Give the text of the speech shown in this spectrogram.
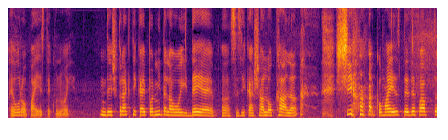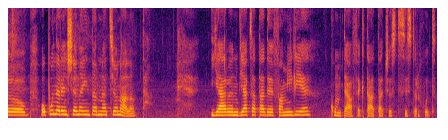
Europa este cu noi. Deci, practic, ai pornit de la o idee, uh, să zic așa, locală și acum este, de fapt, uh, o punere în scenă internațională. Da. Iar în viața ta de familie, cum te-a afectat acest sisterhood?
